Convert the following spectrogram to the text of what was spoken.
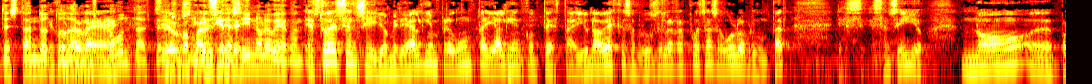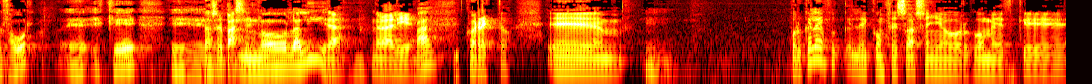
contestando todas las preguntas. Pero si sigue así, no le voy a contestar. Esto es sencillo. Mire, alguien pregunta y alguien contesta. Y una vez que se produce la respuesta, se vuelve a preguntar. Es, es sencillo. No, eh, por favor, eh, es que... eh, No se pase. No la líe. Ya, no la. Vale. Correcto. Eh, ¿Por qué le, le confesó al señor Gómez que,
